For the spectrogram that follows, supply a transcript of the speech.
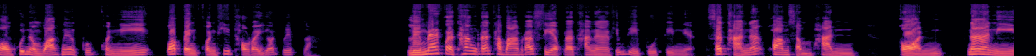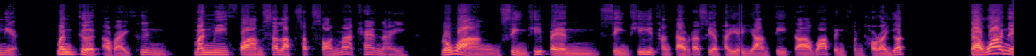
มองผู้นำวักเนอร์กรุ๊ปคนนี้ว่าเป็นคนที่ทรยศหรือเปล่าหรือแม้กระทั่งรัฐบาลรัสเซียประธานาธิบดีปูตินเนี่ยสถานะความสัมพันธ์ก่อนหน้านี้เนี่ยมันเกิดอะไรขึ้น มันมีความสลับซับซ้อนมากแค่ไหน ระหว่างสิ่งที่เป็นสิ่งที่ทางการรัสเซียพยายามตีตาว่าเป็นคนทรยศ แต่ว่าใน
